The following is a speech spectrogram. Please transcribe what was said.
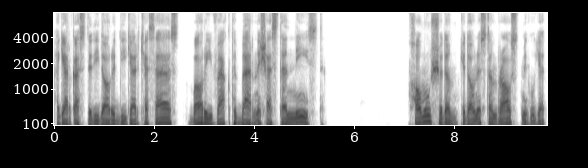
اگر قصد دیدار دیگر کس است باری وقت برنشستن نیست. خاموش شدم که دانستم راست می‌گوید.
